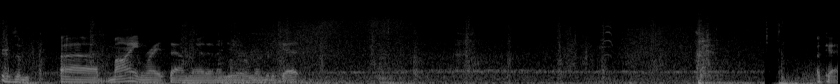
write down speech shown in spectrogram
There's a uh, mine right down there that I need to remember to get. Okay.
